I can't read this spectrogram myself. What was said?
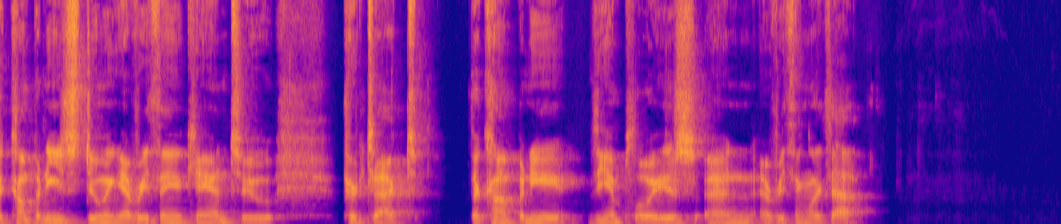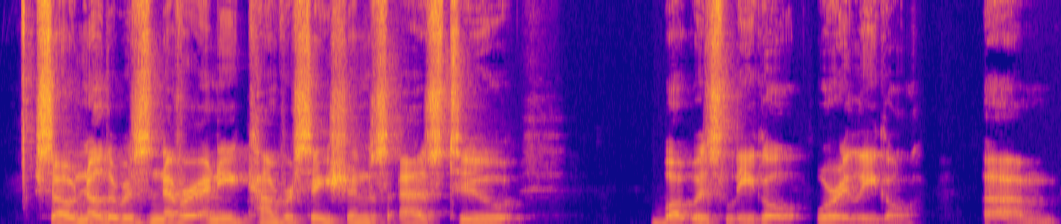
the company's doing everything it can to protect the company, the employees, and everything like that. So, no, there was never any conversations as to what was legal or illegal. Um,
